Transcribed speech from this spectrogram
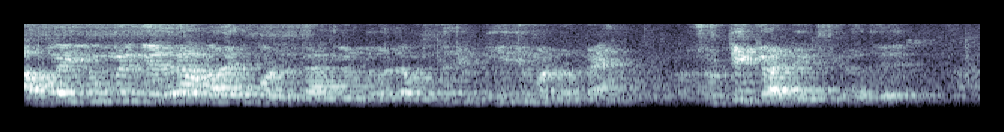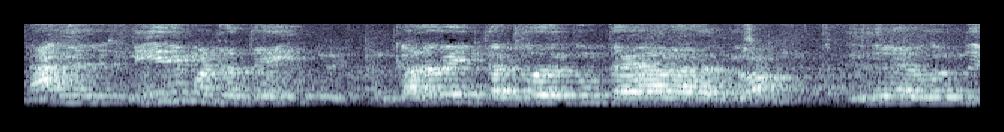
அப்போ இவங்களுக்கு எதிராக வழக்கு போட்டிருக்காங்கன்றதை வந்து நீதிமன்றமே சுட்டி காட்டியிருக்கிறது நாங்கள் நீதிமன்றத்தை கதவை தட்டுவதற்கும் தயாராக இருக்கிறோம். இதில் வந்து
